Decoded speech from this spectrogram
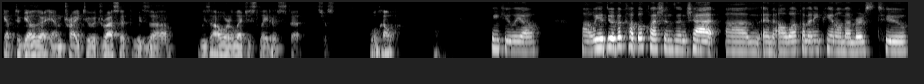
get together and try to address it with uh, with our legislators, that just will help. Thank you, Leo. Uh, we do have a couple questions in chat, um, and I'll welcome any panel members to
